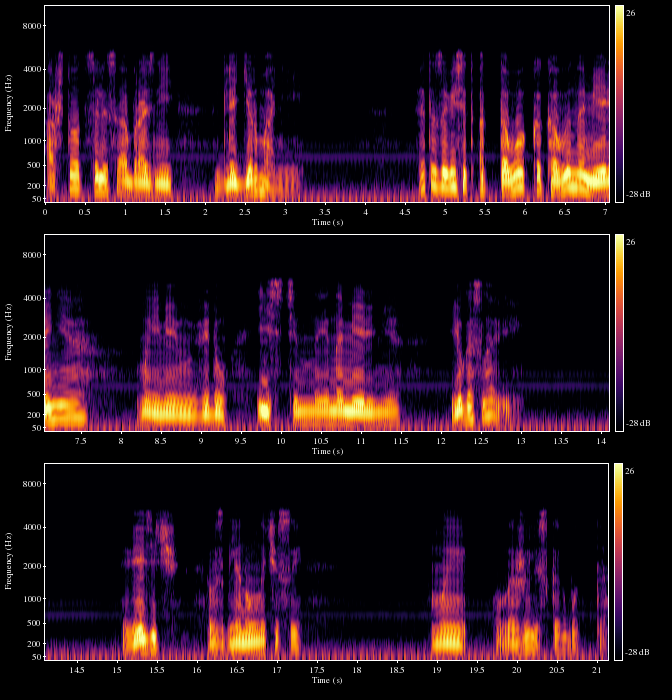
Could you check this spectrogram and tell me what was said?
А что целесообразней для Германии? Это зависит от того, каковы намерения, мы имеем в виду истинные намерения, Югославии. Везич взглянул на часы. Мы уложились как будто.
